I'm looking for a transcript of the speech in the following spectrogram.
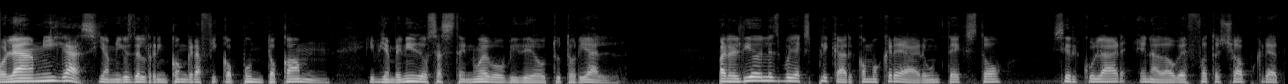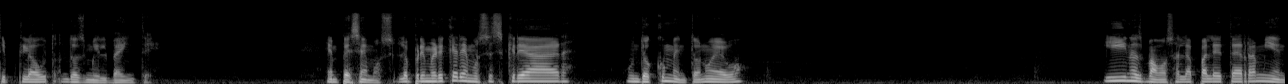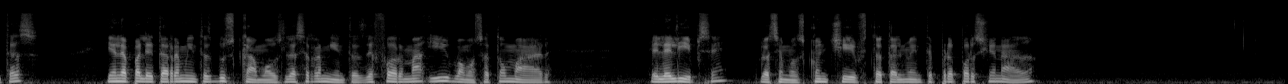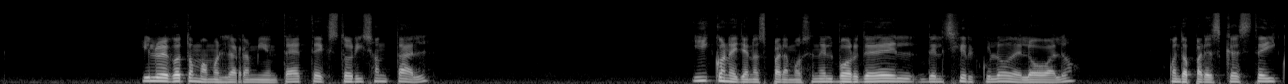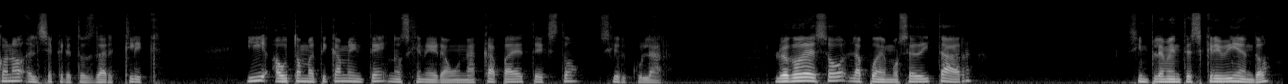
Hola amigas y amigos del rincongráfico.com y bienvenidos a este nuevo video tutorial. Para el día de hoy les voy a explicar cómo crear un texto circular en Adobe Photoshop Creative Cloud 2020. Empecemos. Lo primero que queremos es crear un documento nuevo y nos vamos a la paleta de herramientas y en la paleta de herramientas buscamos las herramientas de forma y vamos a tomar el elipse, lo hacemos con shift totalmente proporcionado. Y luego tomamos la herramienta de texto horizontal y con ella nos paramos en el borde del, del círculo del óvalo. Cuando aparezca este icono el secreto es dar clic y automáticamente nos genera una capa de texto circular. Luego de eso la podemos editar simplemente escribiendo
